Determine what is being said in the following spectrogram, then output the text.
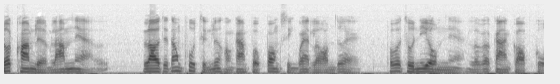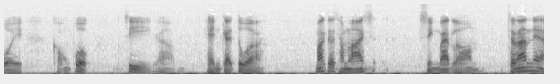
ลดความเหลื่อมล้ำเนี่ย เราจะต้องพูดถึงเรื่องของการปกป้องสิ่งแวดล้อมด้วย เพราะว่าทุนนิยมเนี่ยแล้วก็การกอบโกยของพวกที่เห็นแก่ตัว มักจะทำร้ายสิ่งแวดล้อม ฉะนั้นเนี่ย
